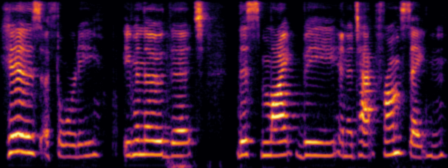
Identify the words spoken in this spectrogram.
his authority, even though that this might be an attack from Satan,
